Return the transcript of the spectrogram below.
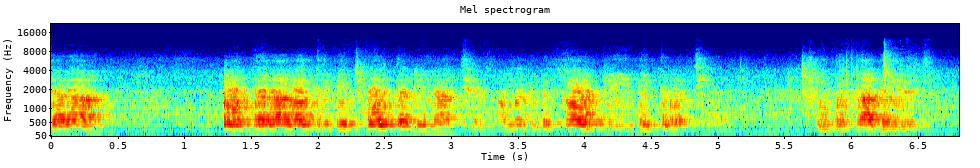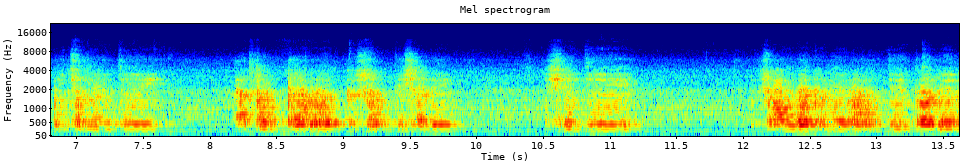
যারা পর্দার আড়াল থেকে নাড়ছেন আমরা কিন্তু কাউকেই দেখতে পাচ্ছি না। কিন্তু তাদের পিছনে যে এত বড় একটা শক্তিশালী সে যে সংগঠনের যে দলের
